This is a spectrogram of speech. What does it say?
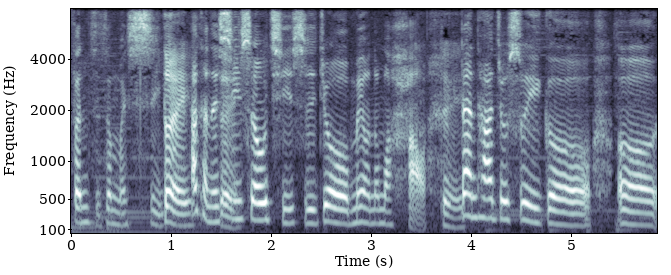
分子这么细，对，它可能吸收其实就没有那么好，对，但它就是一个呃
